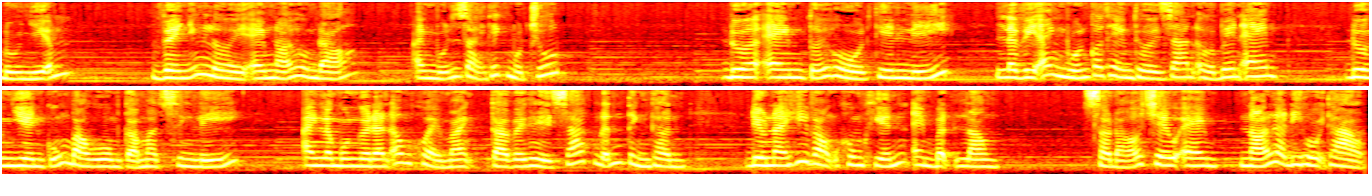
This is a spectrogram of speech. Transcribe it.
Đồ nhiễm, Về những lời em nói hôm đó, Anh muốn giải thích một chút. Đưa em tới hồ thiên lý là vì anh muốn có thêm thời gian ở bên em. Đương nhiên cũng bao gồm cả mặt sinh lý. Anh là một người đàn ông khỏe mạnh cả về thể xác lẫn tinh thần. Điều này hy vọng không khiến em bận lòng. Sau đó trêu em, nói là đi hội thảo.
